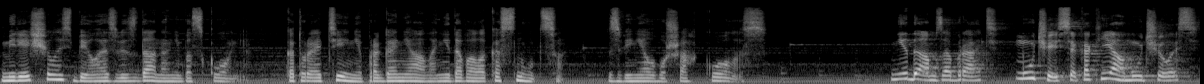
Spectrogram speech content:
Мерещилась белая звезда на небосклоне, которая тени прогоняла, не давала коснуться. Звенел в ушах голос. «Не дам забрать! Мучайся, как я мучилась!»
